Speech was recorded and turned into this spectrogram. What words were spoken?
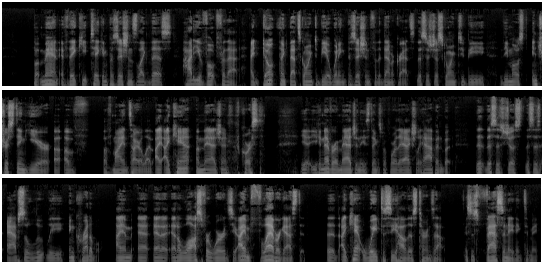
But man, if they keep taking positions like this, how do you vote for that? I don't think that's going to be a winning position for the Democrats. This is just going to be the most interesting year uh, of of my entire life. I, I can't imagine, of course, you, you can never imagine these things before they actually happen, but th- this is just, this is absolutely incredible. I am at, at, a, at a loss for words here. I am flabbergasted Uh, I can't wait to see how this turns out. This is fascinating to me.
